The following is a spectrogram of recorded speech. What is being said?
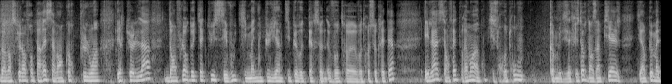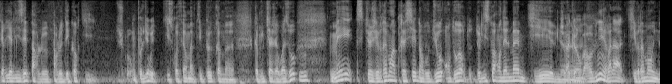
Dans Lorsque l'enfant paraît, ça va encore plus loin. C'est-à-dire que là, dans Fleur de Cactus, c'est vous qui manipuliez un petit peu votre personne, votre votre secrétaire. Et là, c'est en fait vraiment un couple qui se retrouve, comme le disait Christophe, dans un piège qui est un peu matérialisé par le, par le décor qui, on peut le dire, qui se referme un petit peu comme, euh, comme une cage à oiseaux. Mhm. Mais ce que j'ai vraiment apprécié dans vos duos, en dehors de, de l'histoire en elle-même, qui est une. Sur laquelle on va revenir. Voilà, qui est vraiment une,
